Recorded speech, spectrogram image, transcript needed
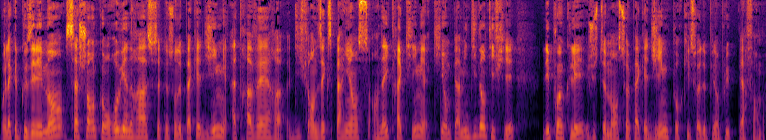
Voilà quelques éléments, sachant qu'on reviendra sur cette notion de packaging à travers différentes expériences en eye tracking qui ont permis d'identifier les points clés justement sur le packaging pour qu'il soit de plus en plus performant.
